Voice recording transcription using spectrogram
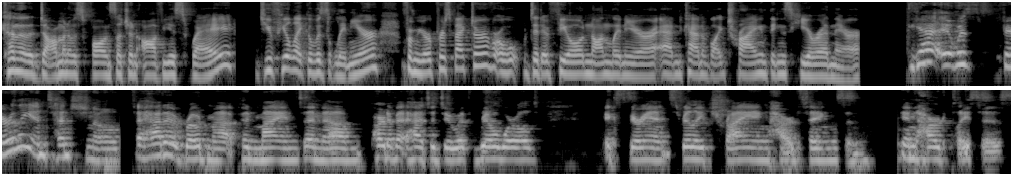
kind of the dominoes fall in such an obvious way. Do you feel like it was linear from your perspective, or did it feel nonlinear and kind of like trying things here and there? Yeah, it was fairly intentional. I had a roadmap in mind, and um, part of it had to do with real world experience, really trying hard things and in hard places,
